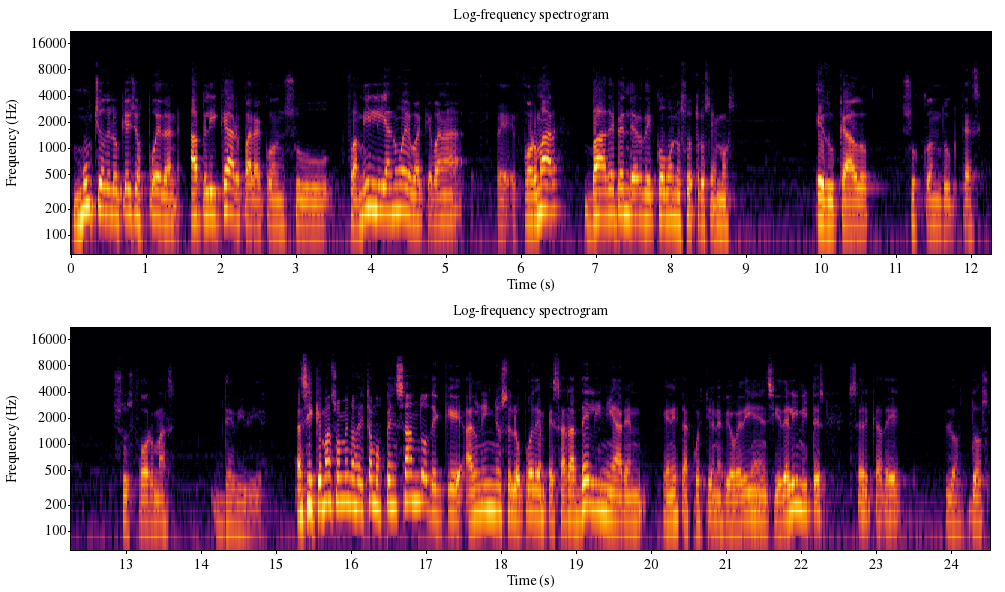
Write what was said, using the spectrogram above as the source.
mucho de lo que ellos puedan aplicar para con su familia nueva que van a eh, formar va a depender de cómo nosotros hemos educado sus conductas, sus formas de vivir. Así que más o menos estamos pensando de que al niño se lo puede empezar a delinear en, en estas cuestiones de obediencia y de límites cerca de los dos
